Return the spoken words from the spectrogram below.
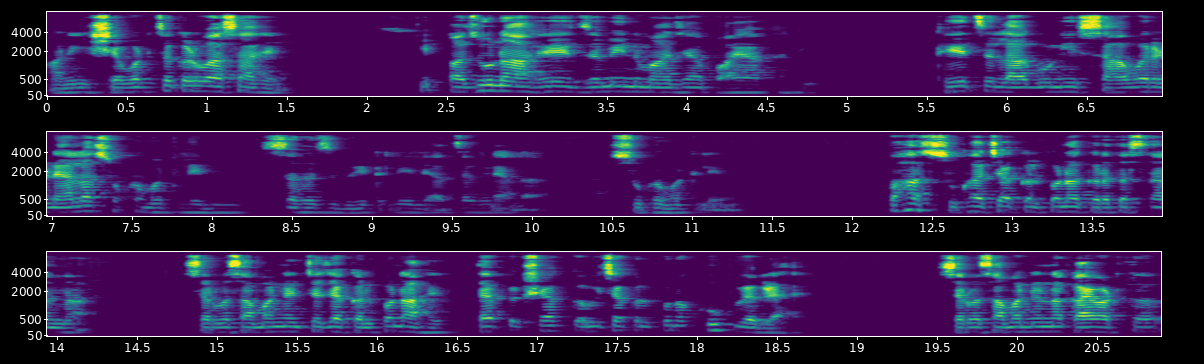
आणि शेवटचं कडवं असं आहे की अजून आहे जमीन माझ्या पायाखाली. ठेच लागूनी सावरण्याला सुख म्हटले मी सहज भेटलेल्या जगण्याला सुख म्हटले मी. पहा सुखाच्या कल्पना करत असताना सर्वसामान्यांच्या ज्या कल्पना आहेत त्यापेक्षा कवीच्या कल्पना खूप वेगळ्या आहेत. सर्वसामान्यांना काय वाटतं?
